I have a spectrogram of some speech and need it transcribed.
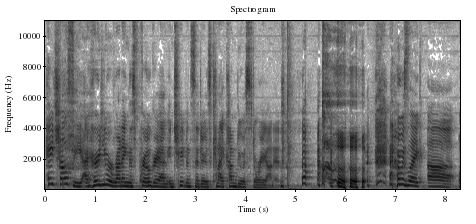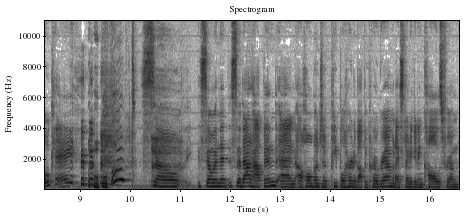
"Hey Chelsea, I heard you were running this program in treatment centers. Can I come do a story on it?" I was like, uh, okay. what? so so and then so that happened and a whole bunch of people heard about the program and i started getting calls from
